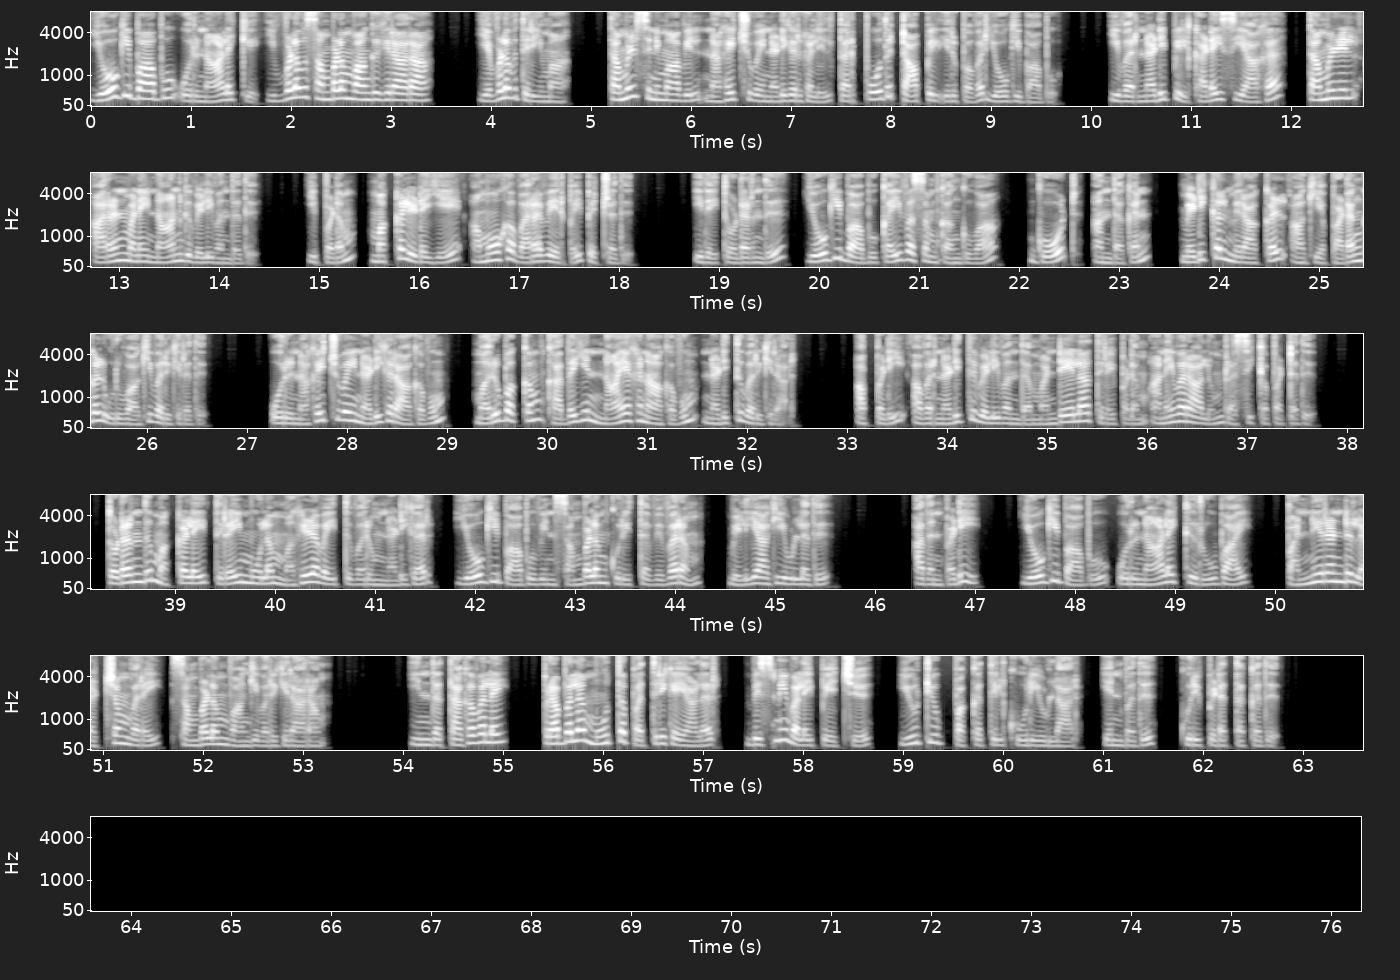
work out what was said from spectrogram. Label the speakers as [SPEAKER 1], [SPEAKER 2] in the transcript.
[SPEAKER 1] யோகி பாபு ஒரு நாளைக்கு இவ்வளவு சம்பளம் வாங்குகிறாரா? எவ்வளவு தெரியுமா? தமிழ் சினிமாவில் நகைச்சுவை நடிகர்களில் தற்போது டாப்பில் இருப்பவர் யோகி பாபு. இவர் நடிப்பில் கடைசியாக தமிழில் அரண்மனை நான்கு வெளிவந்தது. இப்படம் மக்களிடையே அமோக வரவேற்பை பெற்றது. இதைத் தொடர்ந்து யோகி பாபு கைவசம் Kanguva GOAT Andhagan medical miracle ஆகிய படங்கள் உருவாகி வருகிறது. ஒரு நகைச்சுவை நடிகராகவும் மறுபக்கம் கதையின் நாயகனாகவும் நடித்து வருகிறார். அப்படி அவர் நடித்து வெளிவந்த மண்டேலா திரைப்படம் அனைவராலும் ரசிக்கப்பட்டது. தொடர்ந்து மக்களை திரை மூலம் மகிழ வைத்து வரும் நடிகர் யோகி பாபுவின் சம்பளம் குறித்த விவரம் வெளியாகியுள்ளது. அதன்படி யோகி பாபு ஒரு நாளைக்கு ரூபாய் பன்னிரண்டு லட்சம் வரை சம்பளம் வாங்கி வருகிறாராம். இந்த தகவலை பிரபல மூத்த பத்திரிகையாளர் பிஸ்மி வலைப்பேச்சு யூடியூப் பக்கத்தில் கூறியுள்ளார் என்பது குறிப்பிடத்தக்கது.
